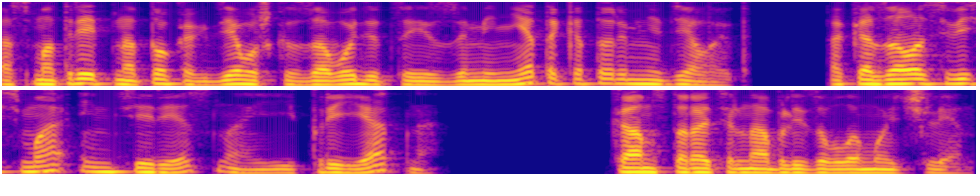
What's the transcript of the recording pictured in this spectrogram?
а смотреть на то, как девушка заводится из-за минета, который мне делают, оказалось весьма интересно и приятно. Кам старательно облизывала мой член.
